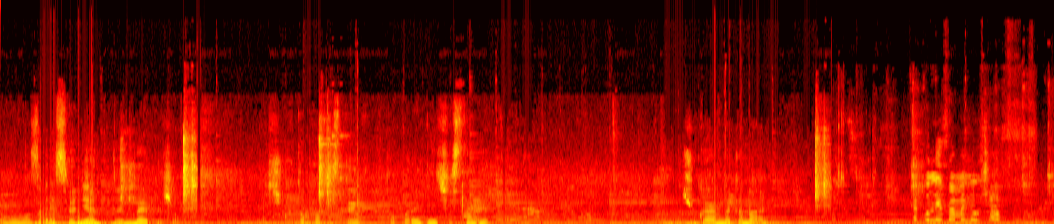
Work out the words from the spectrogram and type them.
тому музей сьогодні я туди не пішов. Так що хто пропустив в попередній частині, шукаємо на каналі. Так вони з нами не участвують.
